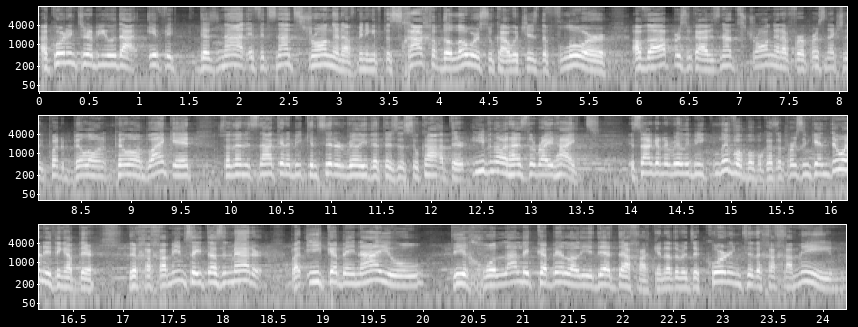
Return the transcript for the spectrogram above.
According to Rabbi Yehuda, if it does not, if it's not strong enough, meaning if the schach of the lower sukkah, which is the floor of the upper sukkah, is not strong enough for a person to actually put a pillow, pillow and blanket, so then it's not going to be considered really that there's a sukkah up there, even though it has the right height. It's not going to really be livable because a person can't do anything up there. The chachamim say it doesn't matter. But ika beinayu, in other words, according to the Chachamim,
